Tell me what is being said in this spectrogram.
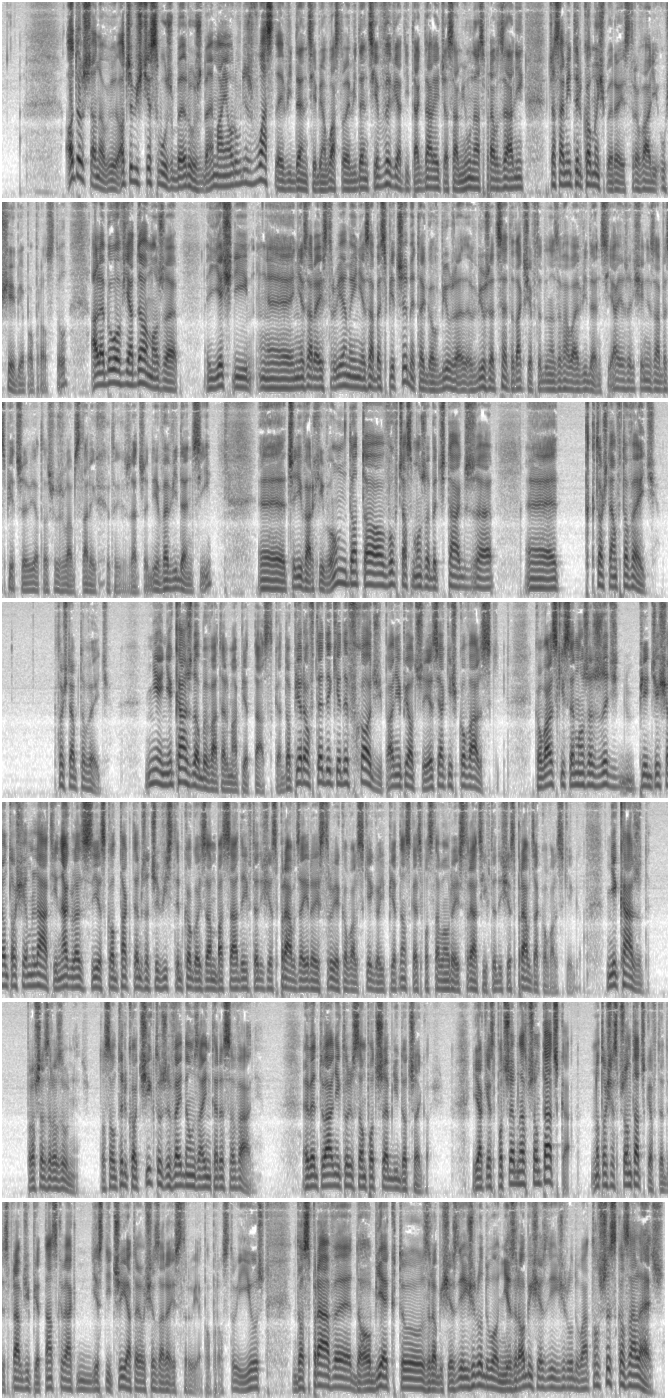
Otóż, szanowni, oczywiście służby różne mają również własne ewidencje, mają własną ewidencję, wywiad i tak dalej. Czasami u nas sprawdzali, czasami tylko myśmy rejestrowali u siebie po prostu, ale było wiadomo, że jeśli e, nie zarejestrujemy i nie zabezpieczymy tego w biurze, w biurze C, to tak się wtedy nazywała ewidencja, jeżeli się nie zabezpieczy, ja też używam starych tych rzeczy, nie w ewidencji, e, czyli w archiwum, no to wówczas może być tak, że e, ktoś tam w to wejdzie. Ktoś tam to wejdzie. Nie, nie każdy obywatel ma piętnastkę. Dopiero wtedy, kiedy wchodzi, panie Piotrze, jest jakiś Kowalski. Kowalski se może żyć 58 lat i nagle jest kontaktem rzeczywistym kogoś z ambasady i wtedy się sprawdza i rejestruje Kowalskiego i piętnastka jest podstawą rejestracji i wtedy się sprawdza Kowalskiego. Nie każdy. Proszę zrozumieć. To są tylko ci, którzy wejdą zainteresowani. Ewentualnie, którzy są potrzebni do czegoś. Jak jest potrzebna sprzątaczka, no to się sprzątaczkę wtedy sprawdzi 15, jak jest niczyja, to ją się zarejestruje po prostu i już do sprawy, do obiektu, zrobi się z niej źródło, nie zrobi się z niej źródła, to wszystko zależy.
